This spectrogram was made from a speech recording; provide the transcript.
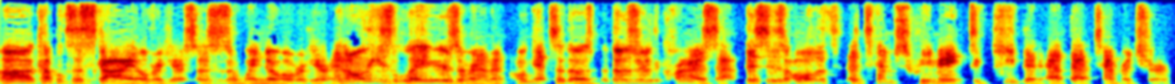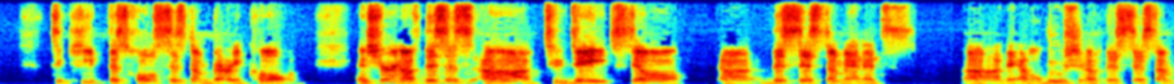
uh, to sky over here. So this is a window over here. And all these layers around it, I'll get to those, but those are the cryostat. This is all the attempts we make to keep it at that temperature, to keep this whole system very cold. And sure enough, this is uh, to date still, uh, this system and its, uh, the evolution of this system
